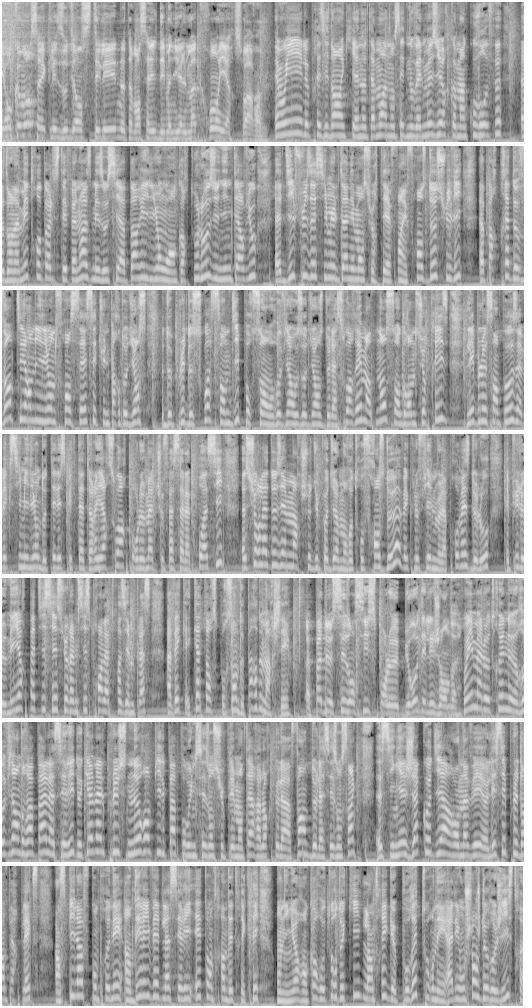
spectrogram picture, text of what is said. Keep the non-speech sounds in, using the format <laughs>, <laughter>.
Et on commence avec les audiences télé, notamment celle d'Emmanuel Macron hier soir. Oui, le président qui a notamment annoncé de nouvelles mesures comme un couvre-feu dans la métropole stéphanoise, mais aussi à Paris, Lyon ou encore Toulouse. Une interview diffusée simultanément sur TF1 et France 2, suivie par près de 21 millions de Français. C'est une part d'audience de plus de 70%. On revient aux audiences de la soirée maintenant, sans grande surprise. Les Bleus s'imposent avec 6 millions de téléspectateurs hier soir pour le match face à la Croatie. Sur la deuxième marche du podium, on retrouve France 2 avec le film La promesse de l'eau. Et puis le meilleur pâtissier sur M6 prend la troisième place avec 14% de part de marché. Pas de saison 6 pour le bureau des légendes. Oui, Malotru ne reviendra pas. La série de Canal Plus ne rempile pas pour une saison supplémentaire alors que la fin de la saison 5 signée Jacques Audiard en avait laissé plus d'un perplexe. Un spin-off comprenait un dérivé de la série est en train d'être écrit. On ignore encore autour de qui l'intrigue pourrait tourner. Allez, on change de registre.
